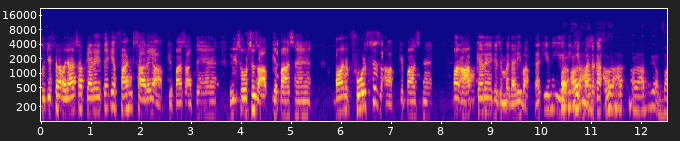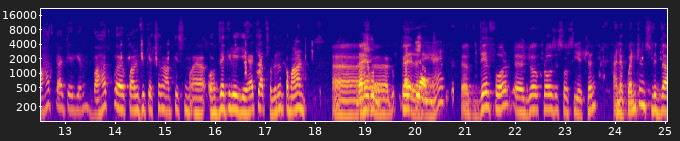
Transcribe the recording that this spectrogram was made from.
तो जिस तरह बजाज साहब कह रहे थे कि फंड सारे आपके पास आते हैं रिसोर्सेज आपके पास हैं और फोर्सेस आपके पास हैं और आप कह रहे हैं कि ज़िम्मेदारी वापदा की नहीं ये और, और, का और, आप, और आपके वाहद क्राइटेरियन वाहद क्वालिफिकेशन आपकी अहदे के लिए ये है कि आप सदरन कमांड पे रहे हैं। therefore your close association acquaintance with the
